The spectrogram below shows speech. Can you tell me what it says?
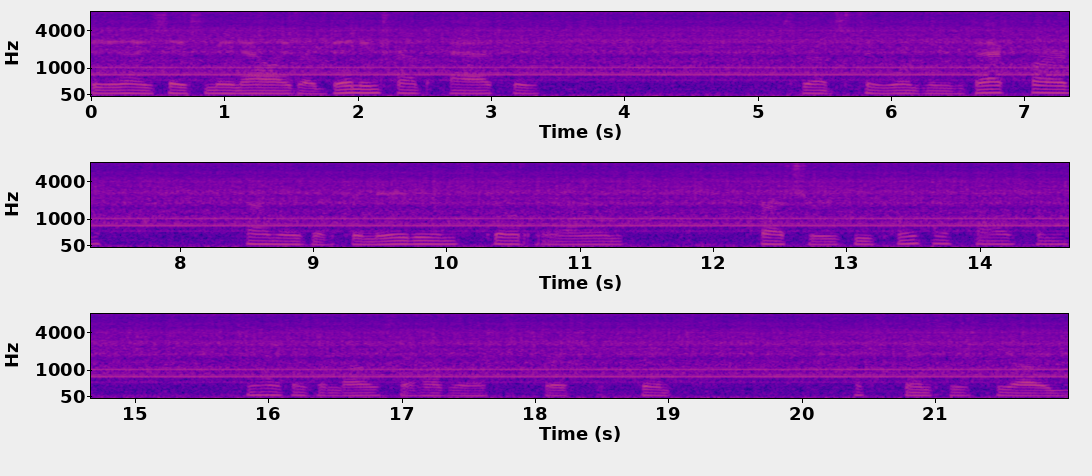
The United States' main allies are banning Trump as his threats to world leaders backfired. Families of Canadians killed in Iran crash to receive $25,000 to help with first expense expenses P-R-U-D-E-A-U-K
